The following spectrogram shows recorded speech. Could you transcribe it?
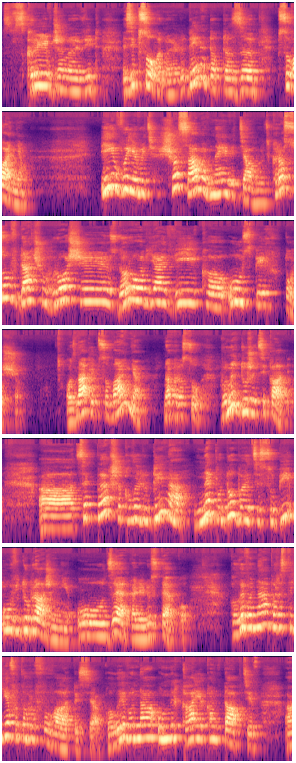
скривдженої, від зіпсованої людини, тобто з псуванням. І виявить, що саме в неї відтягують: красу, вдачу, гроші, здоров'я, вік, успіх тощо. Ознаки псування на красу вони дуже цікаві. Це перше, коли людина не подобається собі у відображенні, у дзеркалі, люстерку. Коли вона перестає фотографуватися, коли вона уникає контактів,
